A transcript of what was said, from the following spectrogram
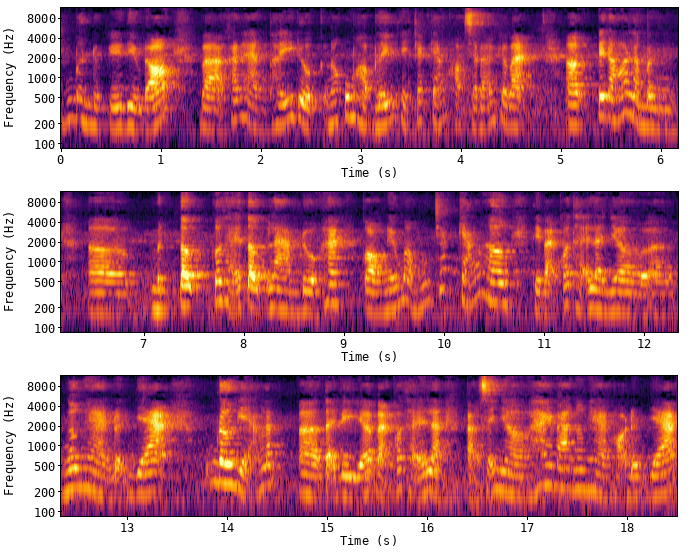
chứng minh được cái điều đó. Và khách hàng thấy được nó cũng hợp lý thì chắc chắn họ sẽ bán cho bạn. À, cái đó là mình à, mình tự có thể tự làm được ha. Còn nếu mà muốn chắc chắn hơn thì bạn có thể là nhờ à, ngân hàng định giá. Cũng đơn giản lắm. À, tại vì uh, bạn có thể là bạn sẽ nhờ hai ba ngân hàng họ định giá.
